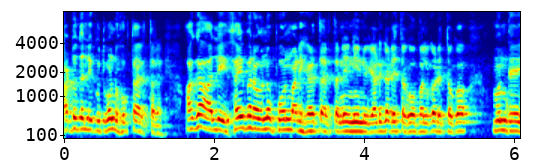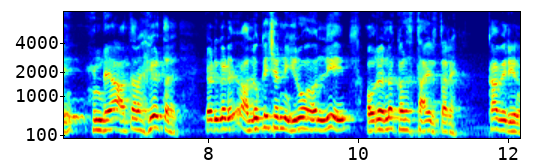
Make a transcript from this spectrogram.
ಆಟೋದಲ್ಲಿ ಕೂತ್ಕೊಂಡು ಹೋಗ್ತಾ ಇರ್ತಾರೆ. ಆಗ ಅಲ್ಲಿ ಸೈಬರ್ ಅವನು ಫೋನ್ ಮಾಡಿ ಹೇಳ್ತಾ ಇರ್ತಾನೆ, ನೀನು ಎಡಗಡೆ ತಗೋ, ಬಲಗಡೆ ತಗೋ, ಮುಂದೆ, ಹಿಂದೆ, ಆ ಥರ ಹೇಳ್ತಾರೆ. ಎಡಗಡೆ, ಆ ಲೊಕೇಶನ್ ಇರೋ ಅಲ್ಲಿ ಅವರನ್ನು ಕಳಿಸ್ತಾ ಇರ್ತಾರೆ ಕಾವೇರಿನ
